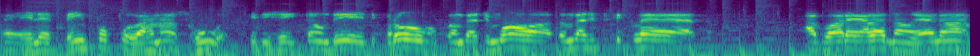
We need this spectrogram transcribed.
é, ele é bem popular nas ruas, aquele jeitão dele, bronco, andar de moto, andar de bicicleta. Agora ela não, ela,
